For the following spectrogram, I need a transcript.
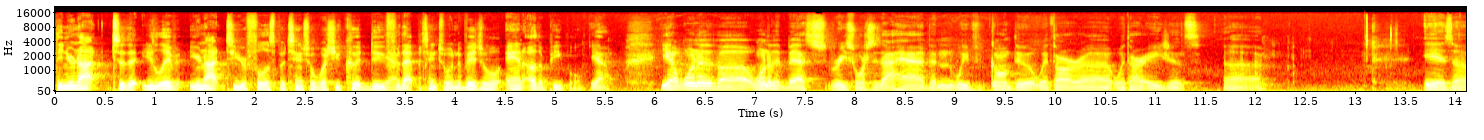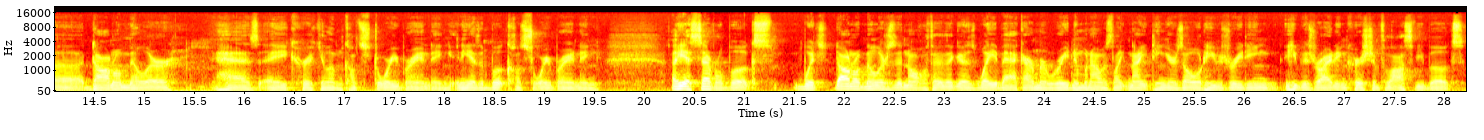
then you're not to the you live, you're not to your fullest potential what you could do for that potential individual and other people. Yeah, yeah. One of uh, one of the best resources I have, and we've gone through it with our uh, with our agents, uh, is uh, Donald Miller has a curriculum called Story Branding, and he has a book called Story Branding. Uh, he has several books, which Donald Miller's an author that goes way back. I remember reading him when I was like 19 years old. He was reading, he was writing Christian philosophy books,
